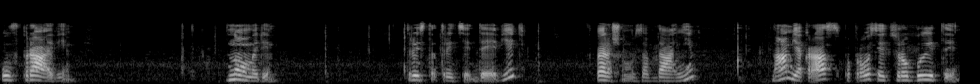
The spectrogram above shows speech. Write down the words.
у вправі в номері 339 в першому завданні нам якраз попросять зробити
